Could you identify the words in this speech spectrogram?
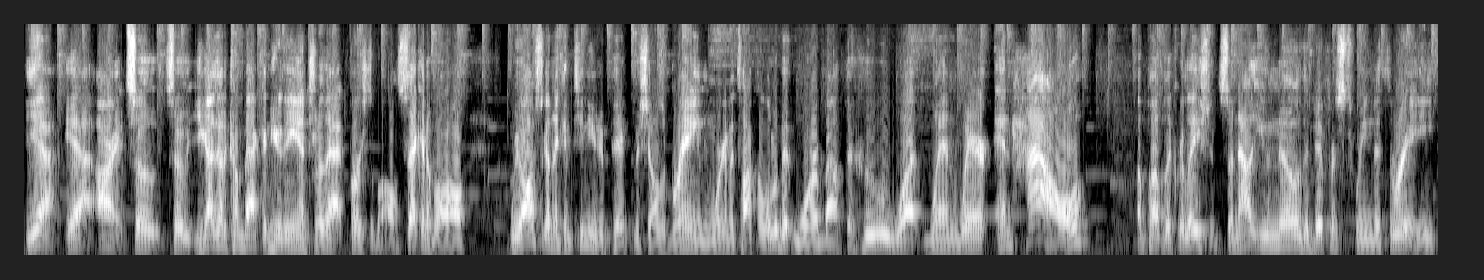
Yeah, yeah. All right. So so you guys got to come back and hear the answer to that first of all. Second of all, we're also going to continue to pick Michelle's brain and we're going to talk a little bit more about the who, what, when, where, and how of public relations. So now that you know the difference between the three,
